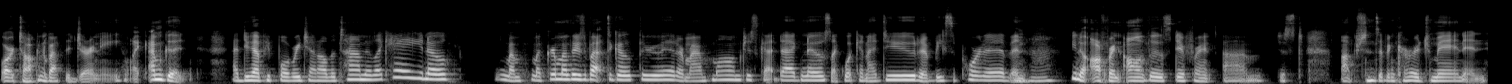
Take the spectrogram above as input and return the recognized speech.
or talking about the journey like i'm good i do have people reach out all the time they're like hey you know my, my grandmother's about to go through it or my mom just got diagnosed like what can i do to be supportive and Mhm. you know offering all those different um just options of encouragement and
